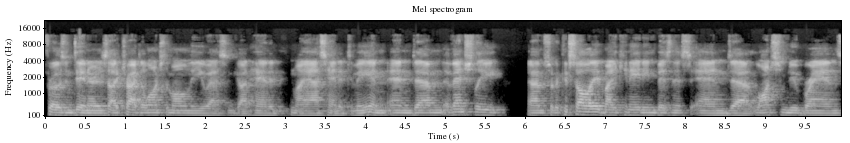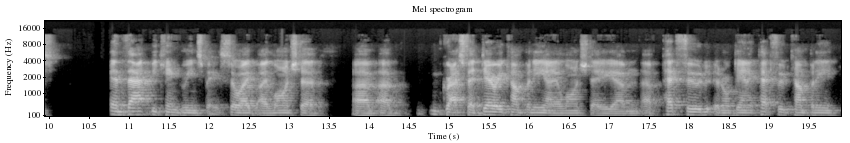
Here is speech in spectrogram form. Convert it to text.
frozen dinners. I tried to launch them all in the US and got handed my ass handed to me, and and um, eventually um, sort of consolidated my Canadian business and uh, launched some new brands, and that became Green Space. So I, I launched a a grass-fed dairy company. I launched a, um, a, pet food, an organic pet food company,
